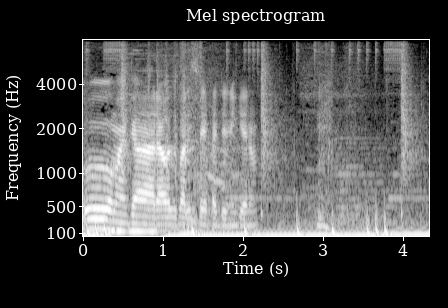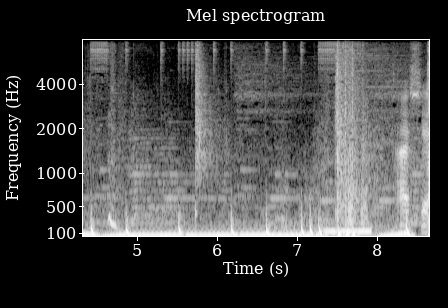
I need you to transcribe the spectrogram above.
Oh my god, I was about to say if I didn't get him. Oh shit.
